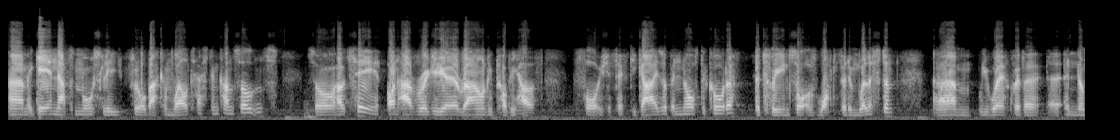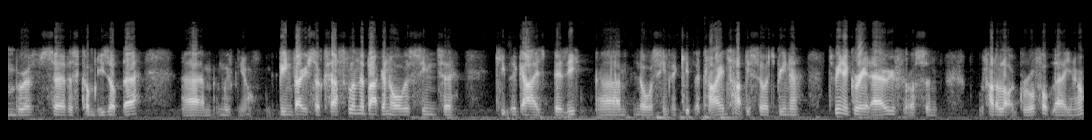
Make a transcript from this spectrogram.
Um, again, that's mostly flowback and well testing consultants. So I would say on average year round we probably have 40 to 50 guys up in North Dakota between sort of Watford and Williston. Um, we work with a, a, number of service companies up there, um, and we've you know been very successful in the Bakken always seem to keep the guys busy um, and always seem to keep the clients happy. So it's been a it's been a great area for us, and we've had a lot of growth up there. You know.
